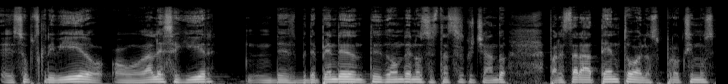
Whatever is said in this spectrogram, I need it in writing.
eh, suscribir o, darle seguir depende de dónde nos estás escuchando para estar atento a los próximos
